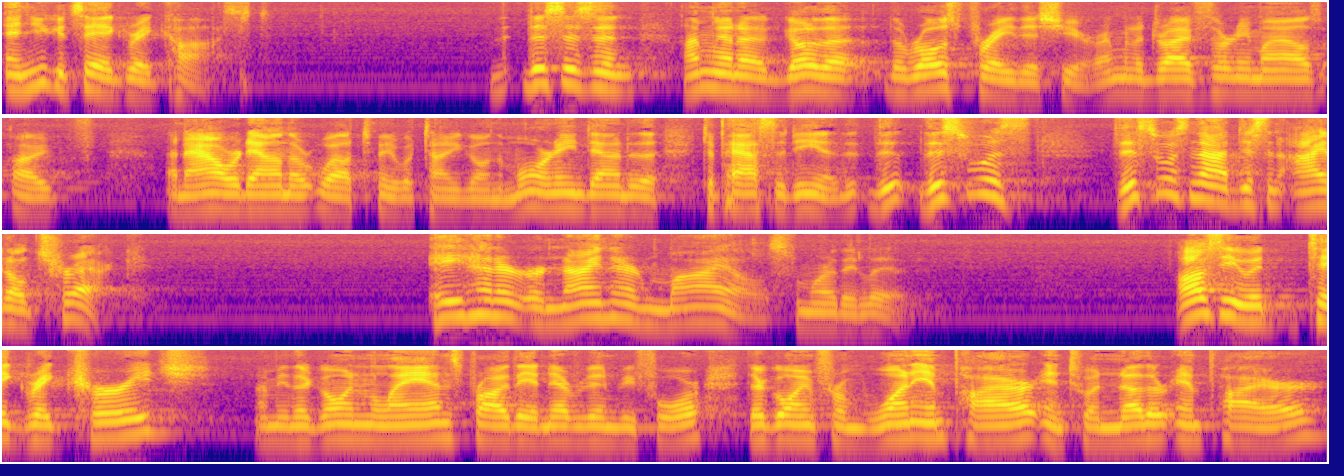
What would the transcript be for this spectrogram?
And you could say at great cost. This isn't, I'm going to go to the, the Rose Parade this year. I'm going to drive 30 miles, uh, an hour down the, well, depending what time you go in the morning, down to, the, to Pasadena. This was, this was not just an idle trek. 800 or 900 miles from where they live. Obviously, it would take great courage I mean, they're going to lands probably they had never been before. They're going from one empire into another empire,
